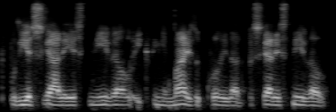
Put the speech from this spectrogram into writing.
que podia chegar a este nível e que tinha mais do que qualidade para chegar a este nível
